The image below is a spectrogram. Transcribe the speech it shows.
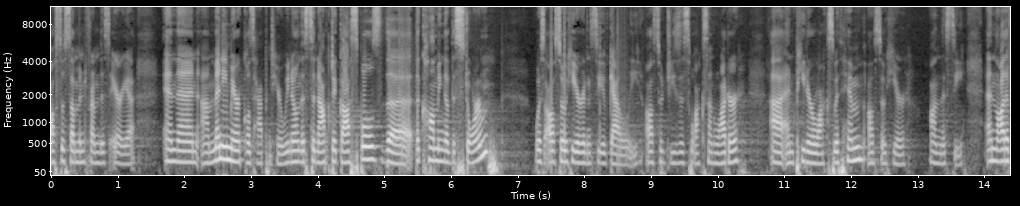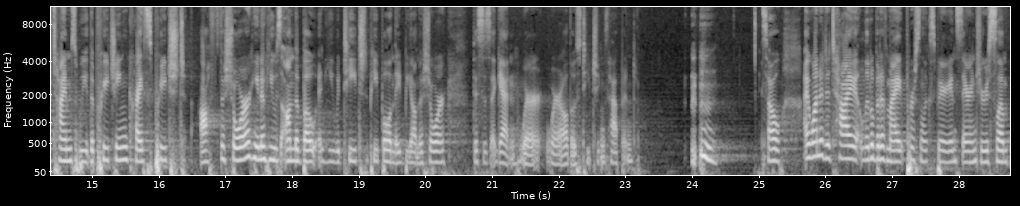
also summoned from this area. And then um, many miracles happened here. We know in the Synoptic Gospels, the, the calming of the storm was also here in the Sea of Galilee. Also, Jesus walks on water, uh, and Peter walks with him, also here on the sea. And a lot of times, we the preaching, Christ preached off the shore. You know, he was on the boat and he would teach the people, and they'd be on the shore. This is again where where all those teachings happened. so, I wanted to tie a little bit of my personal experience there in Jerusalem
